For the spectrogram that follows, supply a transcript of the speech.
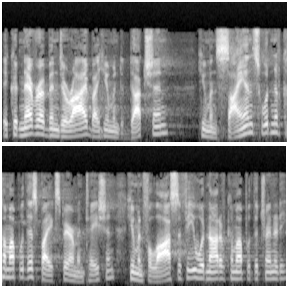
It could never have been derived by human deduction. Human science wouldn't have come up with this by experimentation. Human philosophy would not have come up with the Trinity.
